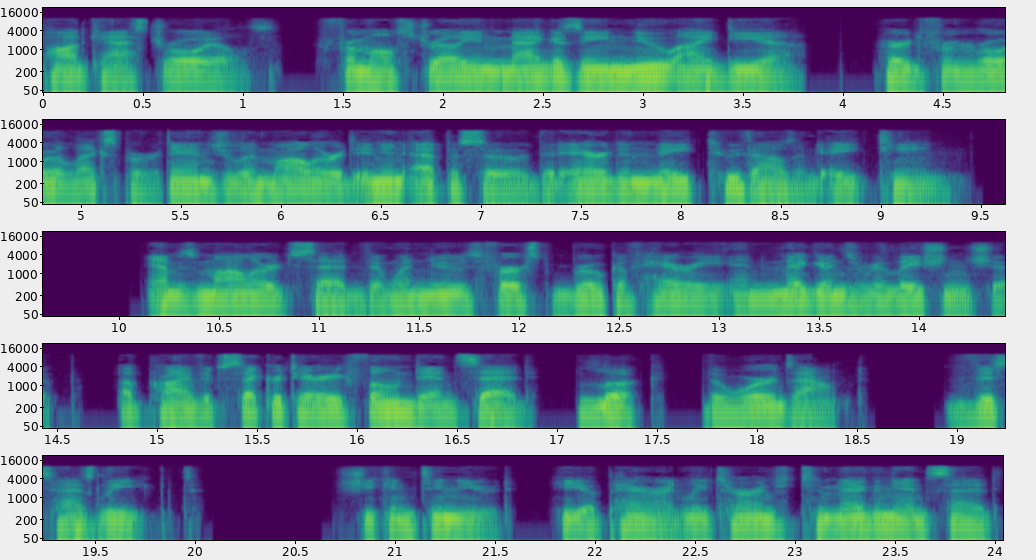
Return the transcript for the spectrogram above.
Podcast Royals, from Australian magazine New Idea, heard from royal expert Angela Mollard in an episode that aired in May 2018. Ms. Mollard said that when news first broke of Harry and Meghan's relationship, a private secretary phoned and said, look, the word's out. This has leaked. She continued, he apparently turned to Meghan and said,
